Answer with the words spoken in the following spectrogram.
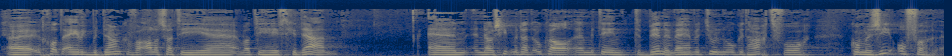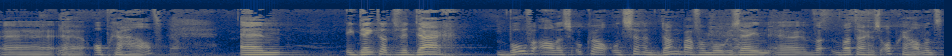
eh, God eigenlijk bedanken voor alles wat hij, wat hij heeft gedaan. En, en nou schiet me dat ook wel meteen te binnen. Wij hebben toen ook het hart voor commisieoffer eh, eh, opgehaald. Ja. En ik denk dat we daar boven alles ook wel ontzettend dankbaar voor mogen zijn eh, wa- wat daar is opgehaald. Want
